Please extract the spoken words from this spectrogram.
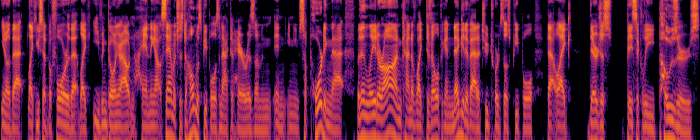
you know that like you said before that like even going out and handing out sandwiches to homeless people is an act of heroism and, and, and supporting that. But then later on kind of like developing a negative attitude towards those people that like they're just basically posers.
